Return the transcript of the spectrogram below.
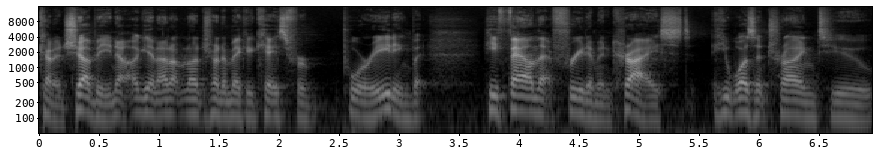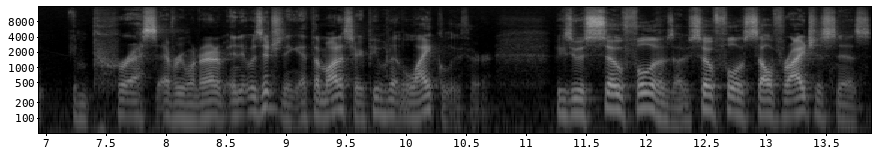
kind of chubby. Now again, i'm not trying to make a case for poor eating, but he found that freedom in Christ. He wasn't trying to impress everyone around him. And it was interesting at the monastery, people didn't like Luther because he was so full of himself, he was so full of self righteousness.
